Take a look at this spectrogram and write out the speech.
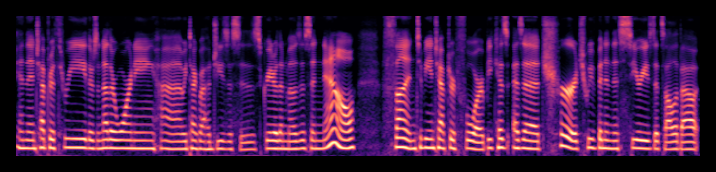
And then chapter 3, there's another warning. Uh, we talk about how Jesus is greater than Moses. And now, fun to be in chapter 4 because as a church, we've been in this series that's all about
